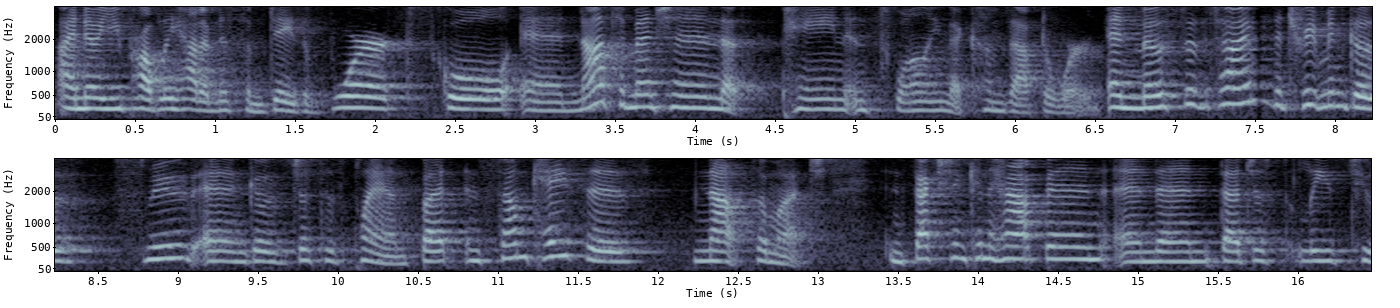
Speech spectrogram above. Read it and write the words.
I know you probably had to miss some days of work, school, and not to mention that pain and swelling that comes afterward. And most of the time, the treatment goes smooth and goes just as planned, but in some cases, not so much. Infection can happen, and then that just leads to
